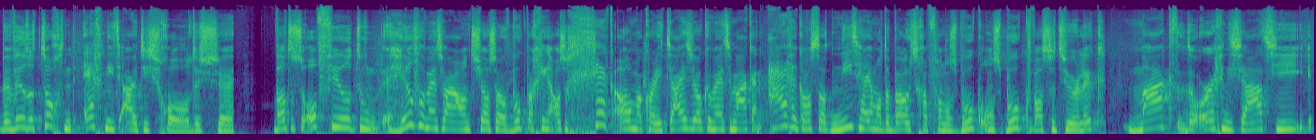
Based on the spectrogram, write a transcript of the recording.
we wilden toch echt niet uit die school. Dus uh, wat ons opviel toen heel veel mensen waren enthousiast over het boek, maar gingen als een gek allemaal kwaliteitsdocumenten maken. En eigenlijk was dat niet helemaal de boodschap van ons boek. Ons boek was natuurlijk: maak de organisatie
